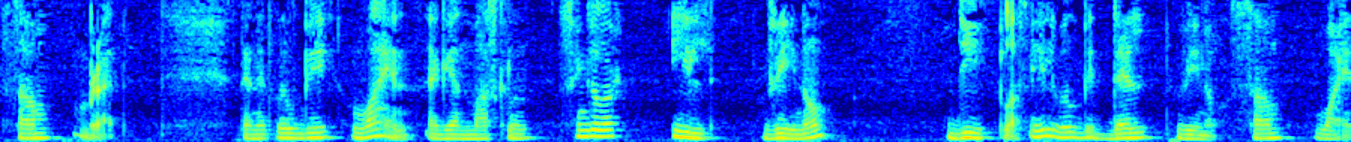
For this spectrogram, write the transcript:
Some bread. Then it will be wine, again masculine, singular. Il vino, D plus il will be del vino, some wine.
